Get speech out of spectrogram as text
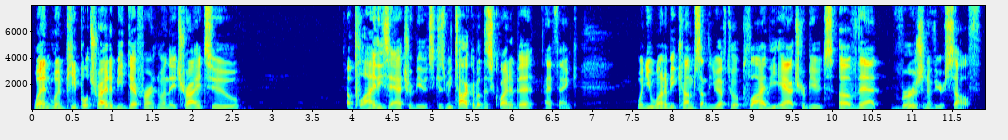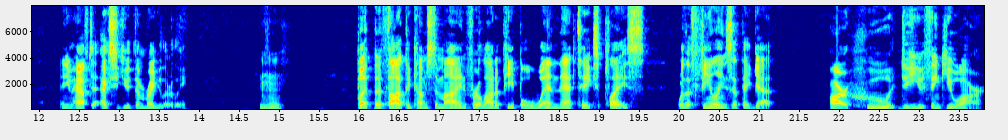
when when people try to be different, when they try to apply these attributes, because we talk about this quite a bit. I think when you want to become something, you have to apply the attributes of that version of yourself, and you have to execute them regularly Mm-hmm. But the thought that comes to mind for a lot of people when that takes place, or the feelings that they get, are who do you think you are?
